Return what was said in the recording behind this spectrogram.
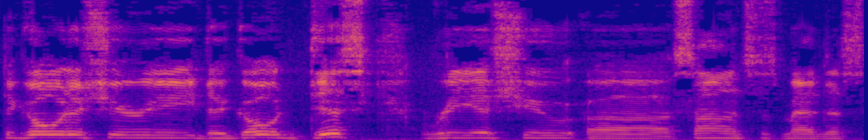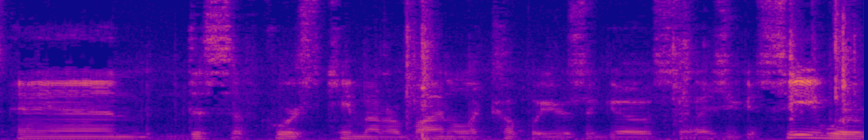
The gold issue, the gold disc reissue, uh, Silence is Madness, and this, of course, came out on vinyl a couple years ago. So as you can see, we're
